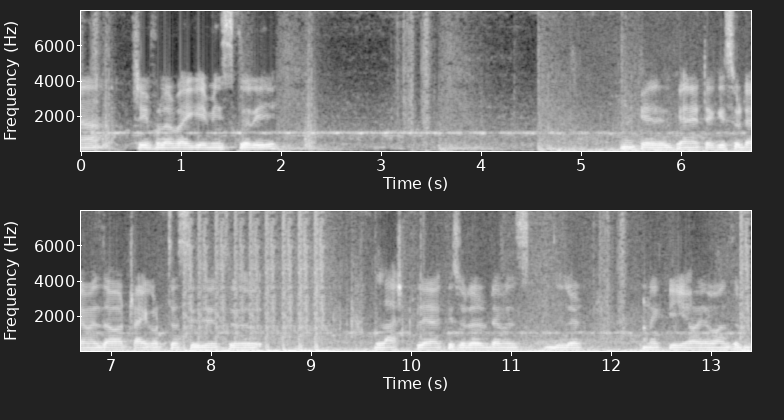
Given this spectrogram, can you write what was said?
না। ত্রিপুলার ভাইকে মিস করি। গ্যানেটে কিছু ড্যামেজ দেওয়ার ট্রাই করতেছি, যেহেতু লাস্ট প্লেয়ার কিছুটা ড্যামেজ দিলে অনেক ইয়ে হয় আমার জন্য?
